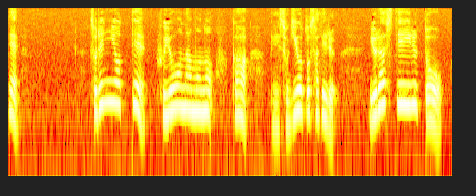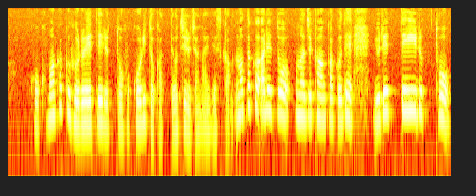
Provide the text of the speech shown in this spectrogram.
でそれによって不要なものがえー、そぎ落とされる。揺らしているとこう細かく震えているとほこりとかって落ちるじゃないですか。全くあれと同じ感覚で揺れていると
